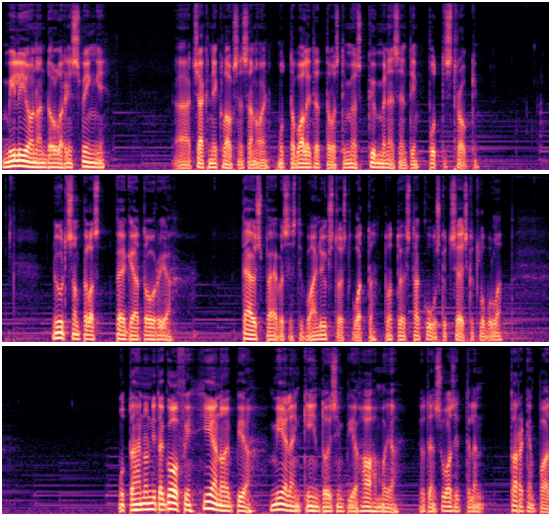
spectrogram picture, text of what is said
miljoonan dollarin swingi, Jack Nicklauksen sanoin, mutta valitettavasti myös 10 sentin puttistroke. Knudson pelasi PGA-touria täyspäiväisesti vain 11 vuotta 1960-70-luvulla. Mutta hän on niitä golfi hienoimpia, mielenkiintoisimpia hahmoja, joten suosittelen tarkempaa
